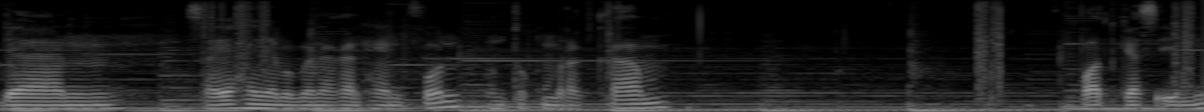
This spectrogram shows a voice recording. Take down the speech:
dan saya hanya menggunakan handphone untuk merekam podcast ini.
